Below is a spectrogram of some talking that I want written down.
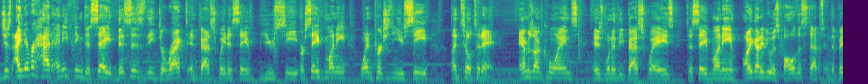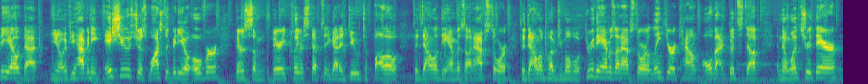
just I never had anything to say this is the direct and best way to save UC or save money when purchasing UC until today. Amazon coins is one of the best ways to save money. All you got to do is follow the steps in the video that, you know, if you have any issues, just watch the video over. There's some very clear steps that you got to do to follow to download the Amazon App Store, to download PUBG Mobile through the Amazon App Store, link your account, all that good stuff. And then once you're there,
